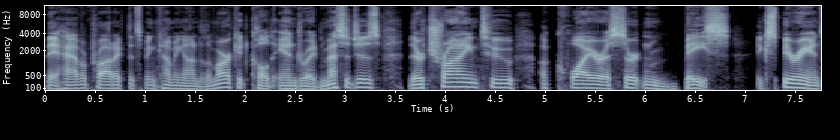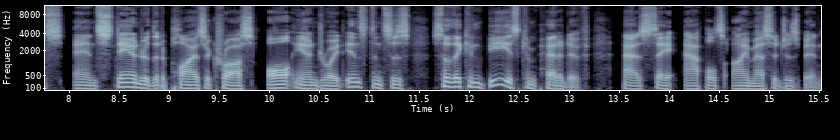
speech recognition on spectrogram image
they have a product that's been coming onto the market called Android Messages. They're trying to acquire a certain base experience and standard that applies across all Android instances so they can be as competitive as say Apple's iMessage has been.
